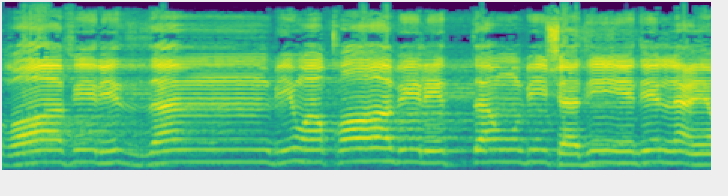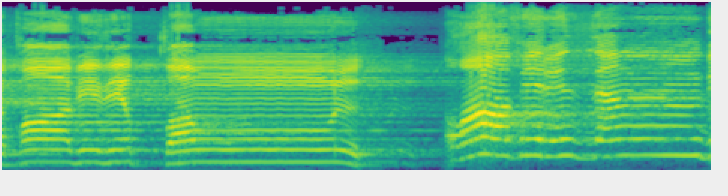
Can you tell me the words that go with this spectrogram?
غافر الذنب وقابل التوب شديد العقاب ذي الطول. غافر الذنب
